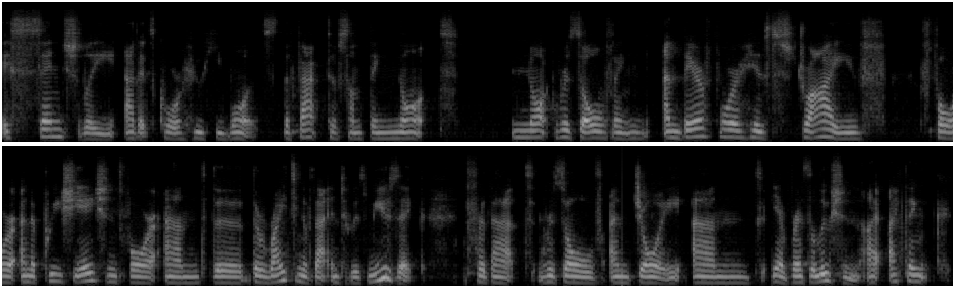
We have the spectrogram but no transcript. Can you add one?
essentially at its core who he was. The fact of something not not resolving, and therefore his strive for an appreciation for and the the writing of that into his music for that resolve and joy and yeah resolution i i think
